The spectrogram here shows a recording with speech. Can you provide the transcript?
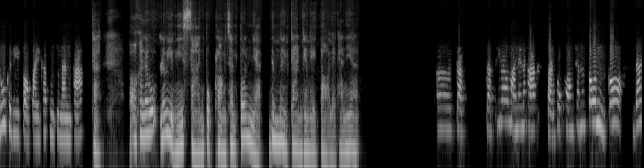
รูปคดีต่อไปค่ะคุณจุนันคะค่ะพอคะแล้วแล้วอย่างนี้ศาลปกครองชั้นต้นเนี่ยดำเนินการยังไงต่อเลยคะเนี่ยเอ่อจากจากที่เล่ามาเนี่ยนะคะศาลปกครองชั้นต้นก็ได้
